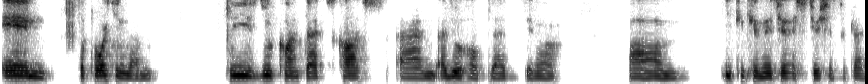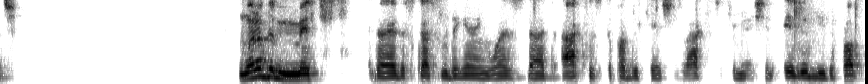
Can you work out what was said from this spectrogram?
in supporting them, please do contact SCOSS. And I do hope that, you know, um, you can convince your institutions to pledge. One of the myths that I discussed in the beginning was that access to publications or access to information is indeed a problem.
